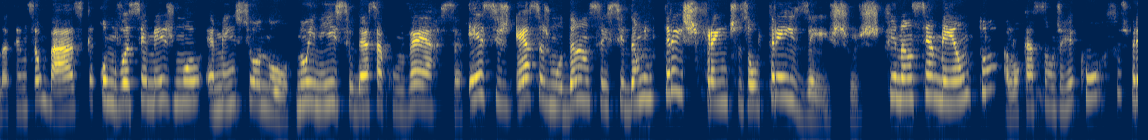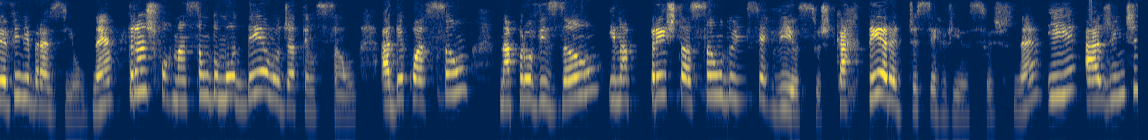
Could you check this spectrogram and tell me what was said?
da atenção básica. Como você mesmo é, mencionou no início dessa conversa, esses, essas mudanças se dão em três frentes ou três eixos: financiamento, alocação de recursos, Previne Brasil, né? Transformação do modelo de atenção, adequação na provisão e na prestação dos serviços, carteira de serviços, né? E a gente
